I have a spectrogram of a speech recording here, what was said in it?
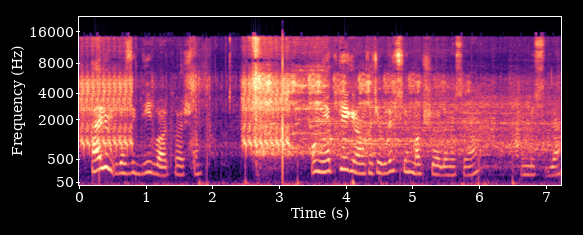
Her gün gazı değil bu arkadaşlar. Oğlum hep diye giren kaçabilirsin. Bak şöyle mesela. Embesiller.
